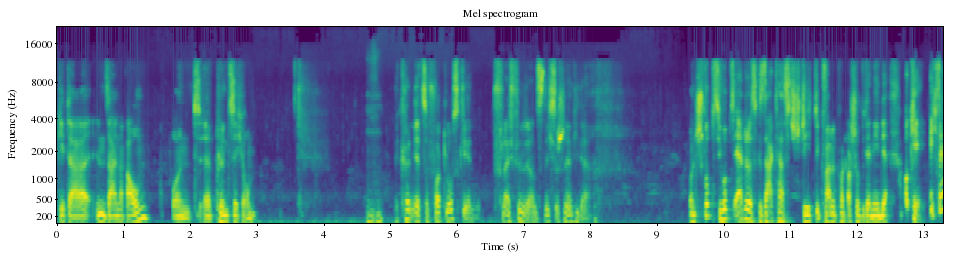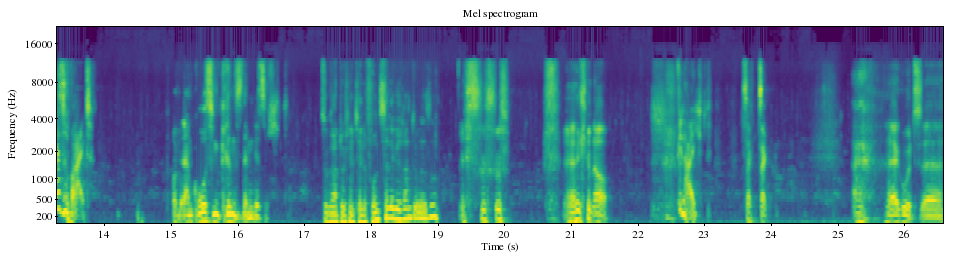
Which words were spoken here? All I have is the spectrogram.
geht er in seinen Raum und äh, plünt sich um. Mhm. Wir könnten jetzt sofort losgehen. Vielleicht findet er uns nicht so schnell wieder. Und schwuppsiwupps, er du das gesagt hast, steht Quabbelpot auch schon wieder neben dir. Okay, ich wäre soweit und mit einem großen Grinsen im Gesicht. Bist du gerade durch eine Telefonzelle gerannt oder so? ja, genau. Vielleicht. Zack, zack. Äh, ja, gut. Äh,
